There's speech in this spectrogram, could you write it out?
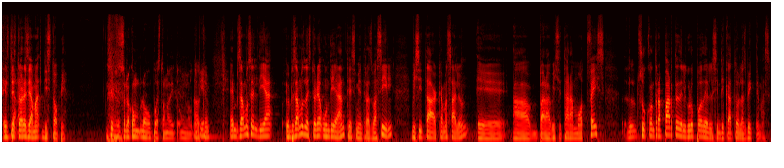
esta historia se llama Distopia. Sí, pues eso lo, com- lo he puesto una, una. Empezamos el día, empezamos la historia un día antes, mientras Basil visita Arkham Asylum eh, a- para visitar a Mod Face, l- su contraparte del grupo del sindicato de las víctimas.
